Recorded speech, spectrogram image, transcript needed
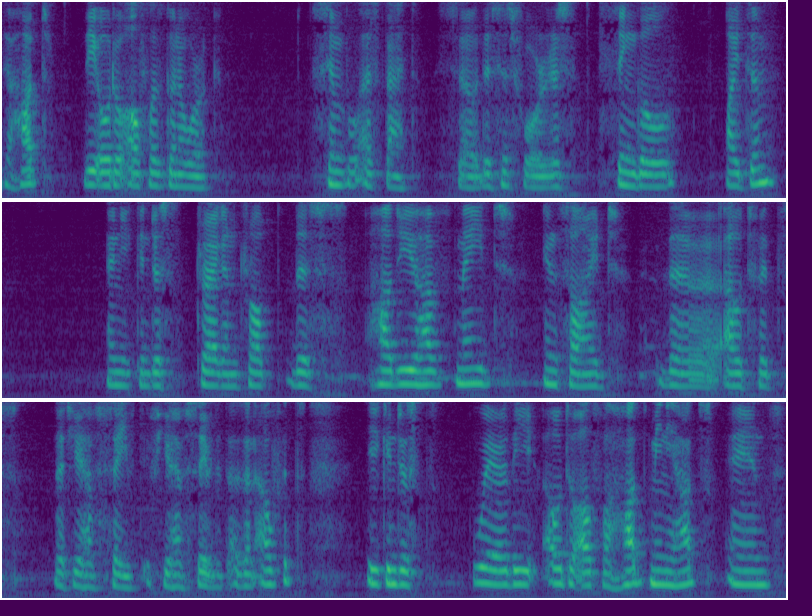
the HUD. The auto alpha is gonna work simple as that so this is for just single item and you can just drag and drop this HUD you have made inside the outfit that you have saved if you have saved it as an outfit you can just wear the Auto Alpha HUD, mini HUD, and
